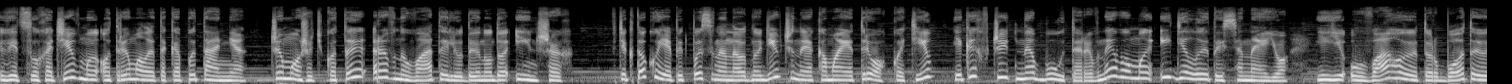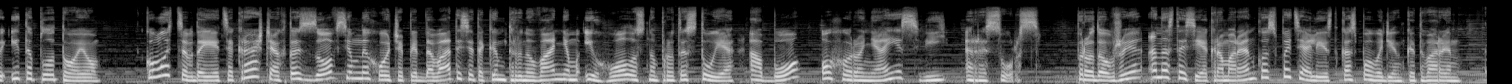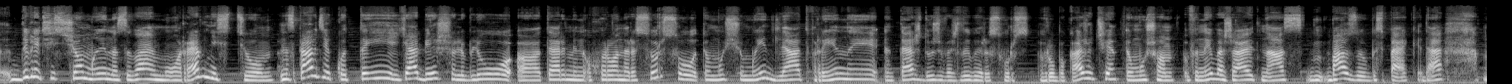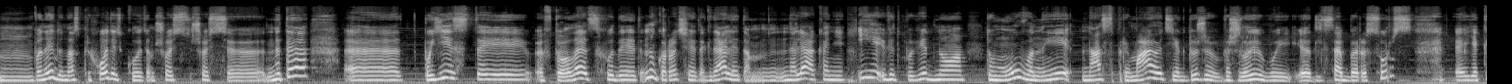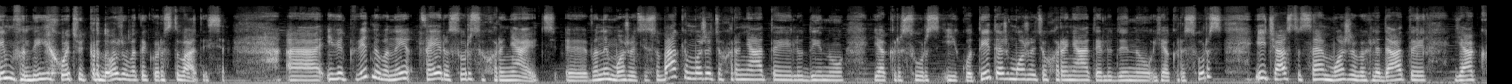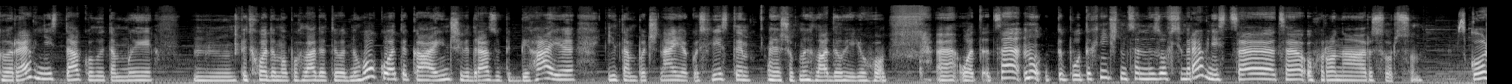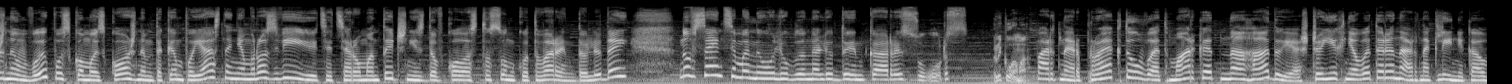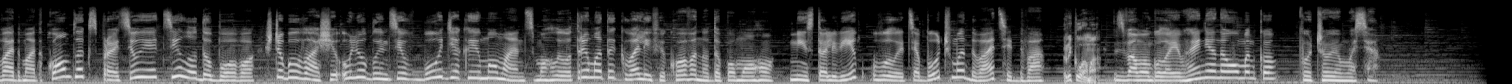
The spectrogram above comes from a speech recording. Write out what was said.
Від слухачів ми отримали таке питання: чи можуть коти ревнувати людину до інших? В Тіктоку я підписана на одну дівчину, яка має трьох котів, яких вчить не бути ревнивими і ділитися нею, її увагою, турботою і теплотою. Комусь це вдається краще, а хтось зовсім не хоче піддаватися таким тренуванням і голосно протестує або охороняє свій ресурс. Продовжує Анастасія Крамаренко, спеціалістка з поведінки тварин. Дивлячись, що ми називаємо ревністю, насправді коти я більше люблю е, термін охорона ресурсу, тому що ми для тварини теж дуже важливий ресурс, грубо кажучи, тому що вони вважають нас базою безпеки. Да? Вони до нас приходять, коли там щось щось е, не те, е, поїсти, в туалет сходити, ну коротше і так далі, там налякані. І відповідно тому вони нас сприймають як дуже важливий е, для себе ресурс, е, яким вони хочуть продовжувати користуватися. Е, І відповідно вони цей ресурс охороняють. Вони можуть і собаки можуть охороняти людину як ресурс, і коти теж можуть охороняти людину як ресурс. І часто це може виглядати як ревність, да, коли там ми. Підходимо погладити одного котика, а інший відразу підбігає і там починає якось лізти, е, щоб ми гладили його. Е, От це ну, типу, технічно це не зовсім ревність, це, це охорона ресурсу. З кожним випуском і з кожним таким поясненням розвіюється ця романтичність довкола стосунку тварин до людей. Ну, в сенсі ми не улюблена людинка, ресурс. Реклама. Партнер проекту Ветмаркет нагадує, що їхня ветеринарна клініка Ведмедкомплекс працює цілодобово, щоб ваші улюбленці в будь-який момент змогли отримати кваліфіковану допомогу. Місто Львів, вулиця Бучми, 22. Реклама. З вами була Євгенія Науменко. Почуємося.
